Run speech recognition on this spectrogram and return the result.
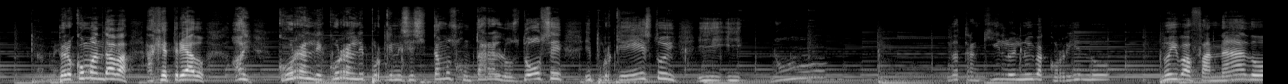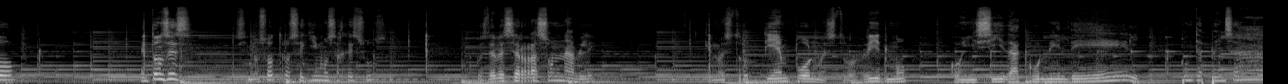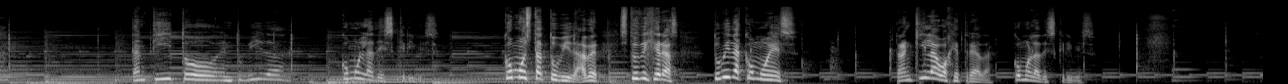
Pero ¿cómo andaba? Ajetreado. Ay, córranle, córranle, porque necesitamos juntar a los doce y porque esto y, y, Iba tranquilo, él no iba corriendo, no iba afanado. Entonces, si nosotros seguimos a Jesús, pues debe ser razonable que nuestro tiempo, nuestro ritmo coincida con el de Él. Ponte a pensar. Tantito en tu vida. ¿Cómo la describes? ¿Cómo está tu vida? A ver, si tú dijeras, ¿tu vida cómo es? ¿Tranquila o ajetreada? ¿Cómo la describes?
